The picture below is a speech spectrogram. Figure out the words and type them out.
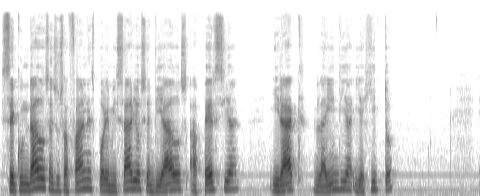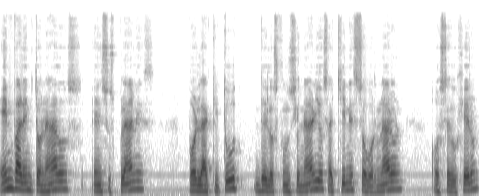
secundados en sus afanes por emisarios enviados a Persia, Irak, la India y Egipto, envalentonados en sus planes por la actitud de los funcionarios a quienes sobornaron o sedujeron,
